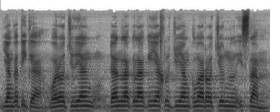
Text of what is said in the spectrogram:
yang ketiga, warajul yang dan laki-laki yang yang keluar rajul Islam.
